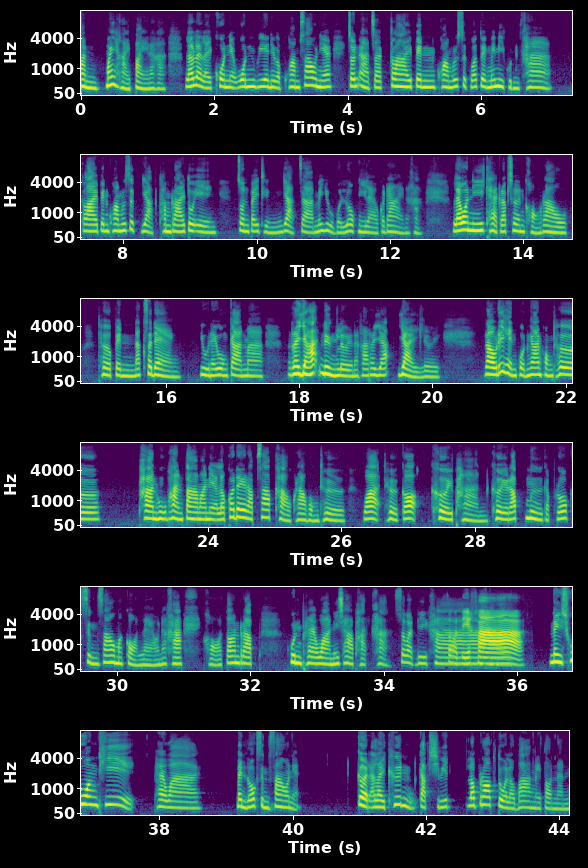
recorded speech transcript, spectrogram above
มันไม่หายไปนะคะ แล้วหลาย ๆ คนเนี่ยวนเวียนอยู่กับความเศร้าเนี้ยจนอาจจะกลายเป็นความรู้สึกว่าตัวเองไม่มีคุณค่า กลายเป็นความรู้สึกอยากทำร้ายตัวเอง จนไปถึงอยากจะไม่อยู่บนโลกนี้แล้วก็ได้นะคะ แล้ววันนี้แขกรับเชิญของเรา เธอเป็นนักแสดงอยู่ในวงการมาระยะหนึ่งเลยนะคะ ระยะใหญ่เลย เราได้เห็นผลงานของเธอ ผ่านหูผ่านตามาเนี่ยแล้วก็ได้รับทราบข่าวคราวของเธอ ว่าเธอก็เคยผ่านเคยรับมือกับโรคซึมเศร้ามาก่อนแล้วนะคะ ขอต้อนรับคุณแพรวานิชาพัฒน์ค่ะ สวัสดีค่ะ สวัสดีค่ะ ในช่วงที่แพรวา เป็นโรคซึมเศร้าเนี่ย เกิดอะไรขึ้นกับชีวิตรอบๆตัวเราบ้างในตอนนั้น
